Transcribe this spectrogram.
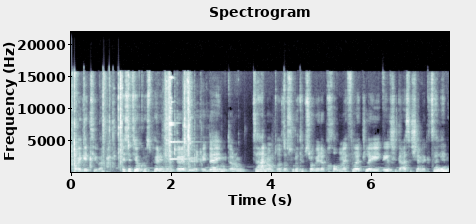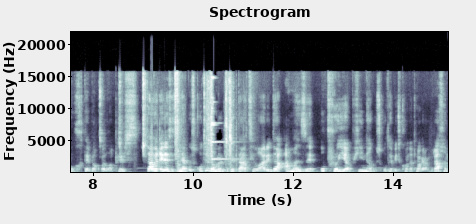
გაიგეთივა. ესეთი ოქროსფერი მომჭერები ვიყიდე, იმიტომ რომ ძალიან მომწონს და სურათებს რო ვიღებ ხოლმე flat lay სტილში და ასე შემდეგ ძალიან უხდება ყველაფერს. დავიყიდე ესეთი ნაგვის ყუთი, რომელიც ღირდა 10 ლარი და ამაზე უფრო იაფი ნაგვის ყუთები თქონდათ, მაგრამ რახან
